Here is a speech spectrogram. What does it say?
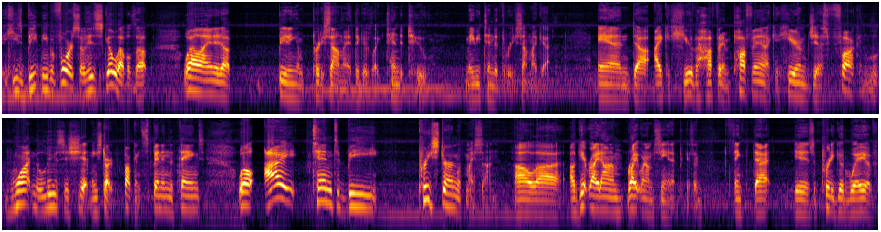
he's beat me before so his skill level's up well i ended up beating him pretty soundly i think it was like 10 to 2 maybe 10 to 3 something like that and uh, I could hear the huffing and puffing. I could hear him just fucking wanting to lose his shit, and he started fucking spinning the things. Well, I tend to be pretty stern with my son. I'll uh, I'll get right on him right when I'm seeing it because I think that is a pretty good way of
